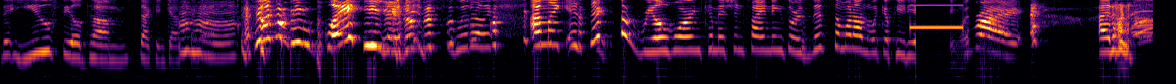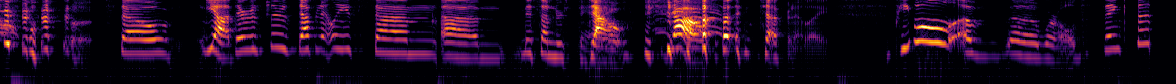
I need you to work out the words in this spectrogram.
that you feel dumb second guessing it. I feel like I'm being played. It's literally I'm like, is this the real Warren Commission findings or is this someone on Wikipedia right. I don't know. so yeah, there's there's definitely some um misunderstanding. Doubt. Doubt. definitely. People of the world think that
